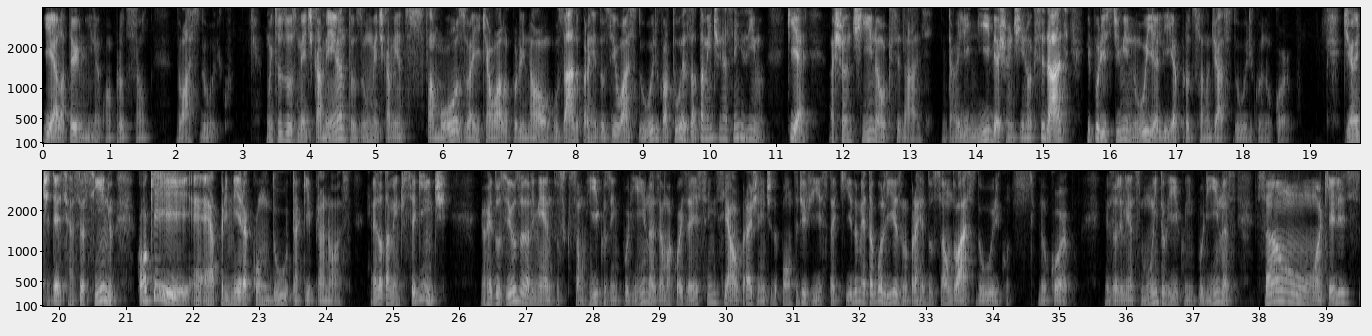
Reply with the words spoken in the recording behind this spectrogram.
e ela termina com a produção do ácido úrico. Muitos dos medicamentos, um medicamento famoso aí, que é o alapurinol, usado para reduzir o ácido úrico, atua exatamente nessa enzima, que é a xantina oxidase. Então ele inibe a xantina oxidase e por isso diminui ali a produção de ácido úrico no corpo. Diante desse raciocínio, qual que é, é a primeira conduta aqui para nós? É exatamente o seguinte: eu reduzir os alimentos que são ricos em purinas é uma coisa essencial para a gente do ponto de vista aqui do metabolismo, para a redução do ácido úrico no corpo. E os alimentos muito ricos em purinas são aqueles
